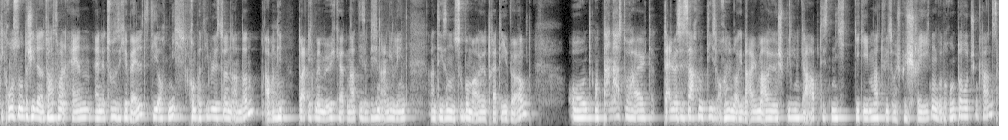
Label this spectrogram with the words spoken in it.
Die großen Unterschiede, du hast mal ein, eine zusätzliche Welt, die auch nicht kompatibel ist zu den anderen, aber mhm. die deutlich mehr Möglichkeiten hat, die ist ein bisschen angelehnt an diesen Super Mario 3D World. Und, und dann hast du halt teilweise Sachen, die es auch in den originalen Mario-Spielen gab, die es nicht gegeben hat, wie zum Beispiel Schrägen, wo du runterrutschen kannst.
